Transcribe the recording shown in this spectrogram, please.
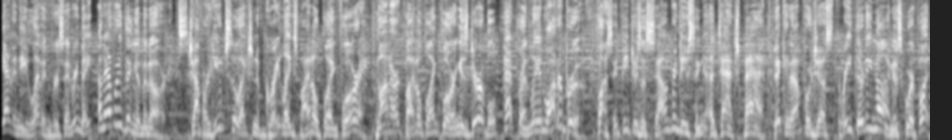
Get an 11% rebate on everything at Menards. Shop our huge selection of Great Lakes vinyl plank flooring. Monarch vinyl plank flooring is durable, pet friendly, and waterproof. Plus, it features a sound reducing attached pad. Pick it up for just 339 a square foot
